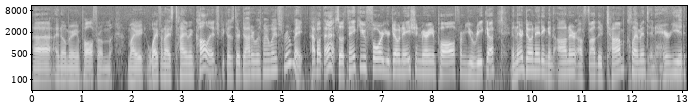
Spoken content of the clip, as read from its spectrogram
Uh, I know Mary and Paul from my wife and I's time in college because their daughter was my wife's roommate. How about that? So thank you for your donation, Mary and Paul from Eureka, and they're donating in honor of Father Tom Clement and Harriet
